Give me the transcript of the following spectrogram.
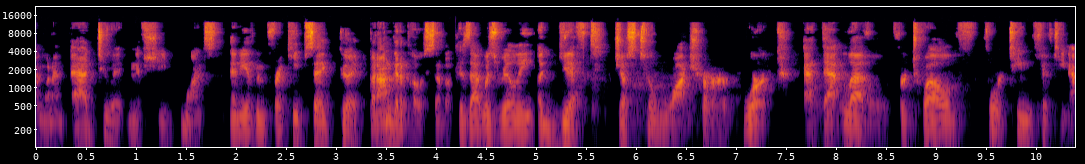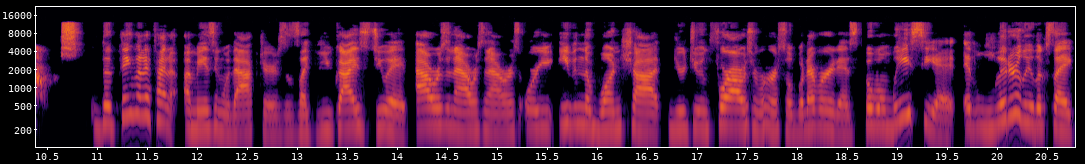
i want to add to it and if she wants any of them for a keepsake good. But i'm going to post some because that was really a gift just to watch her work at that level for 12 14 15 hours. The thing that i find amazing with actors is like you guys do it hours and hours and hours or you, even the one shot you're doing four hours of rehearsal whatever it is but when we see it it literally looks like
